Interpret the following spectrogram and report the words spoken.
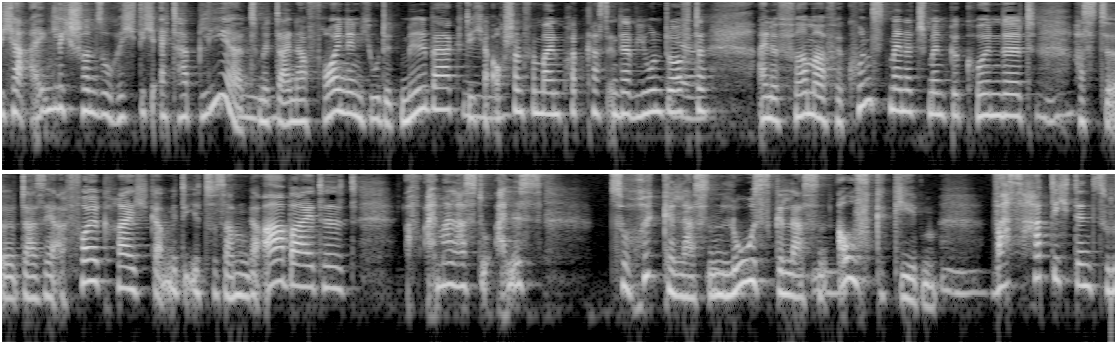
dich ja eigentlich schon so richtig etabliert mhm. mit deiner Freundin Judith Milberg, die mhm. ich ja mhm. auch schon für meinen Podcast interviewen durfte. Ja. Eine Firma für Kunstmanagement gegründet, mhm. hast äh, da sehr erfolgreich mit ihr zusammengearbeitet auf einmal hast du alles zurückgelassen, losgelassen, aufgegeben. Was hat dich denn zu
